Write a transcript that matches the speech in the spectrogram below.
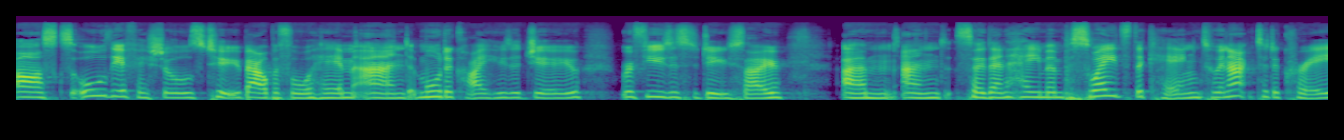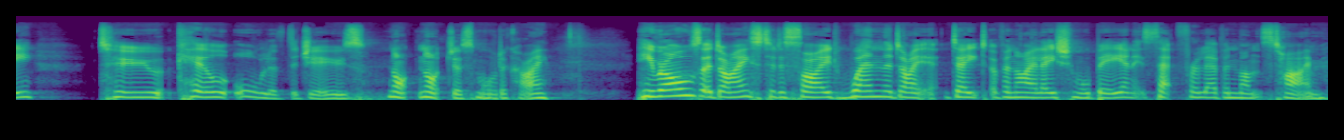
asks all the officials to bow before him, and Mordecai, who's a Jew, refuses to do so. Um, and so then Haman persuades the king to enact a decree to kill all of the Jews, not, not just Mordecai. He rolls a dice to decide when the di- date of annihilation will be, and it's set for 11 months' time.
